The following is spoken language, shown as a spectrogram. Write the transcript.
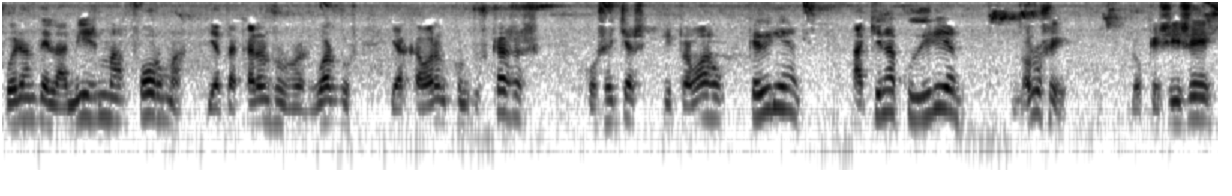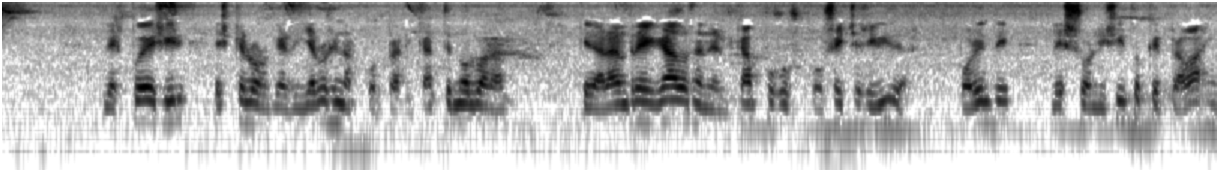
fueran de la misma forma y atacaran sus resguardos y acabaron con sus casas, cosechas y trabajo, ¿qué dirían? ¿A quién acudirían? No lo sé. Lo que sí sé, les puedo decir, es que los guerrilleros y narcotraficantes no lo harán. Quedarán regados en el campo sus cosechas y vidas. Por ende, les solicito que trabajen,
